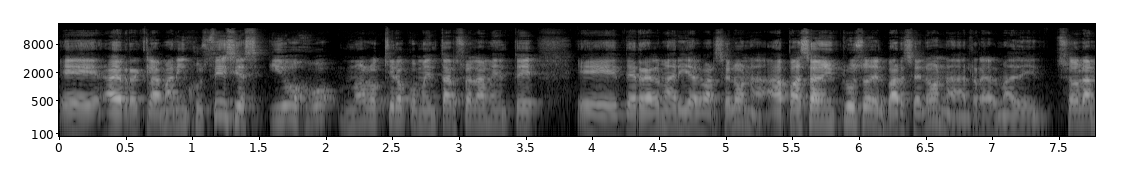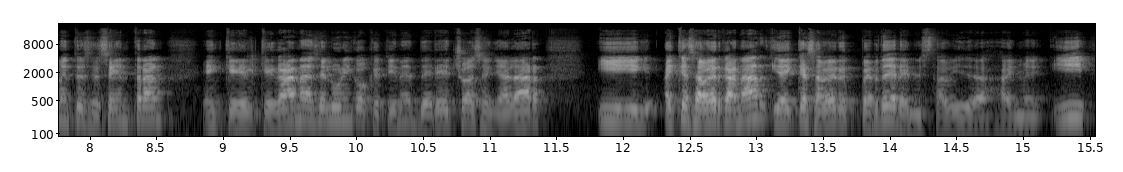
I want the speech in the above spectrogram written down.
eh, a reclamar injusticias. Y ojo, no lo quiero comentar solamente eh, de Real Madrid al Barcelona, ha pasado incluso del Barcelona al Real Madrid. Solamente se centran en que el que gana es el único que tiene derecho a señalar y hay que saber ganar y hay que saber perder en esta vida, Jaime. Y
